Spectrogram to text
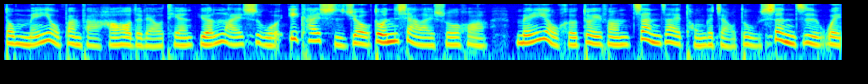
都没有办法好好的聊天。原来是我一开始就蹲下来说话。没有和对方站在同个角度，甚至为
